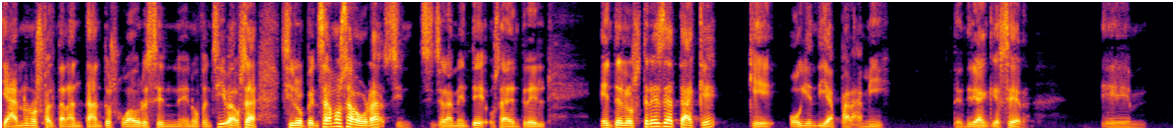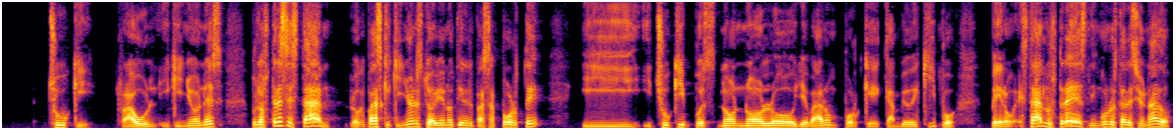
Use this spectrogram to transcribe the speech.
ya no nos faltarán tantos jugadores en, ofensiva. O sea, si lo pensamos ahora, sinceramente, o sea, entre, el, entre los tres de ataque, que hoy en día para mí tendrían que ser em, Chucky, Raúl y Quiñones, pues los tres están. Lo que pasa es que Quiñones todavía no tiene el pasaporte y, Chucky pues no, no lo llevaron porque cambió de equipo, pero están los tres, ninguno está lesionado.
